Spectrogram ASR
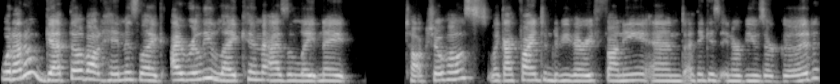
What I don't get though about him is like I really like him as a late night talk show host. Like I find him to be very funny and I think his interviews are good.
